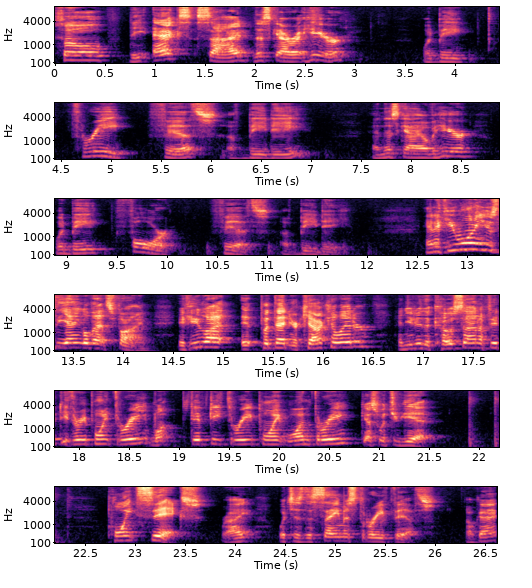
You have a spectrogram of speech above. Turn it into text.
So the x side, this guy right here, would be 3 fifths of BD. And this guy over here would be 4 fifths of BD. And if you want to use the angle, that's fine. If you let it, put that in your calculator and you do the cosine of 53.3, 53.13, guess what you get? 0.6, right? Which is the same as 3 fifths, okay?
